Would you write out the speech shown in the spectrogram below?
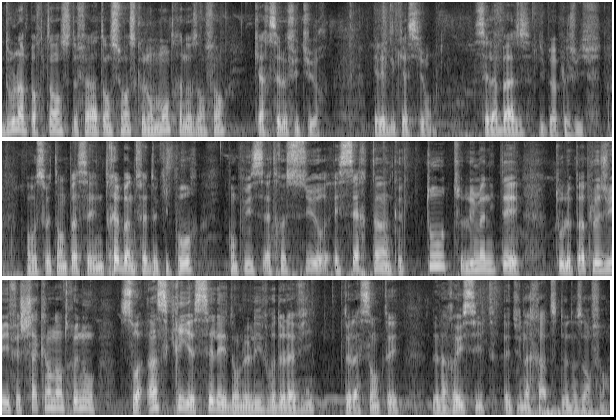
D'où l'importance de faire attention à ce que l'on montre à nos enfants, car c'est le futur. Et l'éducation, c'est la base du peuple juif. En vous souhaitant de passer une très bonne fête de Kippour, qu'on puisse être sûr et certain que toute l'humanité, tout le peuple juif et chacun d'entre nous soit inscrit et scellé dans le livre de la vie, de la santé, de la réussite et du nachat de nos enfants.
